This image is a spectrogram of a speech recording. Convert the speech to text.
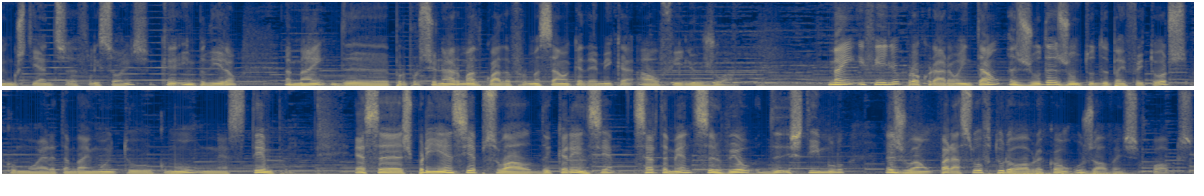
angustiantes aflições que impediram a mãe de proporcionar uma adequada formação académica ao filho João. Mãe e filho procuraram então ajuda junto de benfeitores, como era também muito comum nesse tempo. Essa experiência pessoal de carência certamente serviu de estímulo a João para a sua futura obra com os jovens pobres.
